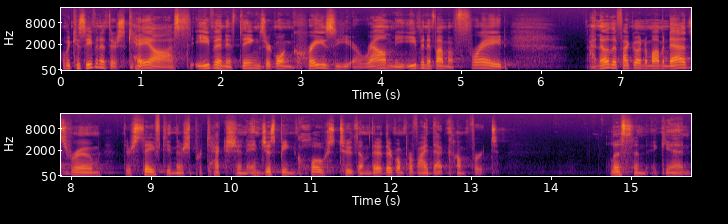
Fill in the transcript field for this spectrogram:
Well, because even if there's chaos, even if things are going crazy around me, even if I'm afraid, I know that if I go into mom and dad's room, there's safety and there's protection, and just being close to them, they're, they're going to provide that comfort. Listen again.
